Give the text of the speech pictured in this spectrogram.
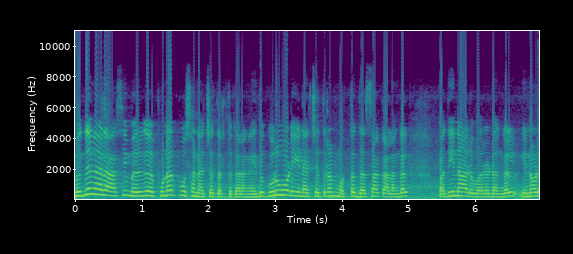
மிதுன ராசி மிருக புனர்பூச நட்சத்திரத்துக்காரங்க. இது குருவோடைய நட்சத்திரம் மொத்த தசா காலங்கள் பதினாறு வருடங்கள். என்னோட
